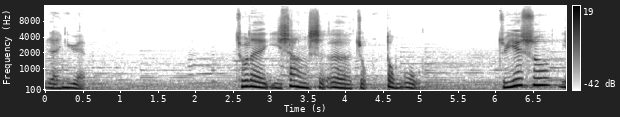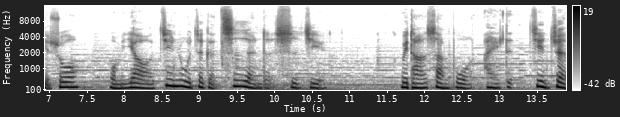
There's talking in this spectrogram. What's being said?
人缘。除了以上十二种动物，主耶稣也说，我们要进入这个吃人的世界，为他散播爱的见证。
